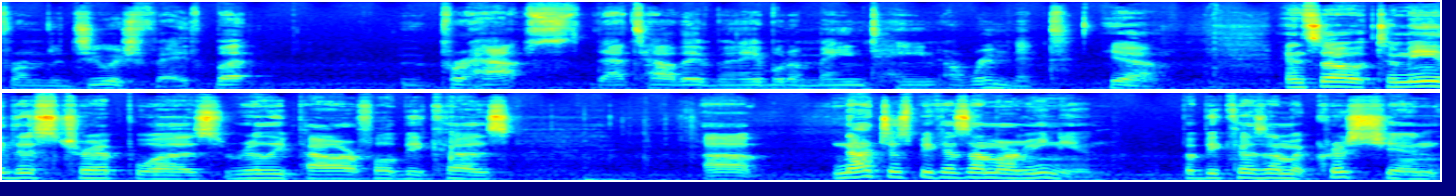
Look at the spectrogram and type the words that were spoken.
from the Jewish faith, but perhaps that's how they've been able to maintain a remnant. Yeah. And so to me, this trip was really powerful because, uh, not just because I'm Armenian, but because I'm a Christian,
